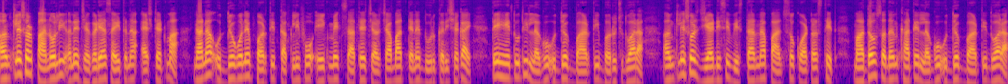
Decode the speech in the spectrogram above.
અંકલેશ્વર પાનોલી અને ઝઘડિયા સહિતના એસ્ટેટમાં નાના ઉદ્યોગોને પડતી તકલીફો એકમેક સાથે ચર્ચા બાદ તેને દૂર કરી શકાય તે હેતુથી લઘુ ઉદ્યોગ ભારતી ભરૂચ દ્વારા અંકલેશ્વર જીઆઈડીસી વિસ્તારના પાંચસો ક્વાર્ટર સ્થિત માધવ સદન ખાતે લઘુ ઉદ્યોગ ભારતી દ્વારા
